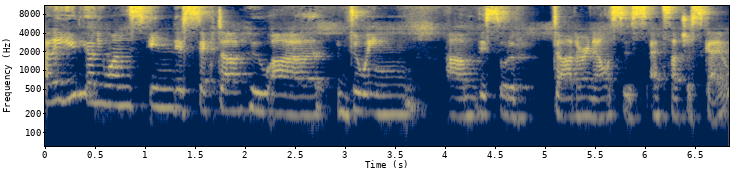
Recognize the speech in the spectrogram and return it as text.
And are you the only ones in this sector who are doing um, this sort of data analysis at such a scale?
